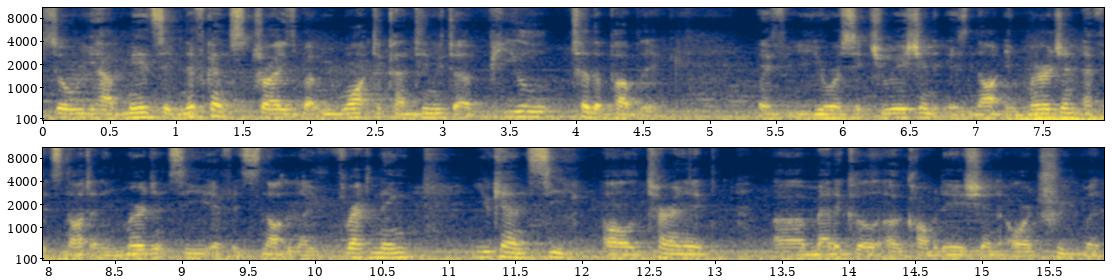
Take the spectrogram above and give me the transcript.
So we have made significant strides, but we want to continue to appeal to the public if your situation is not emergent, if it's not an emergency, if it's not life threatening, you can seek alternate uh, medical accommodation or treatment.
